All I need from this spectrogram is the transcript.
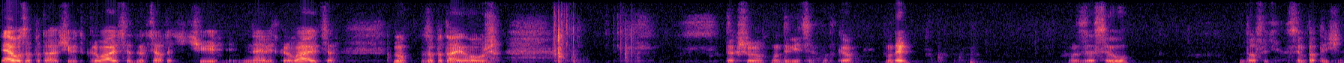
я його запитаю, чи відкриваються дверцята, чи не відкриваються. Ну, запитаю його вже. Так що, от дивіться, от така модель. ЗСУ. Досить симпатична.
